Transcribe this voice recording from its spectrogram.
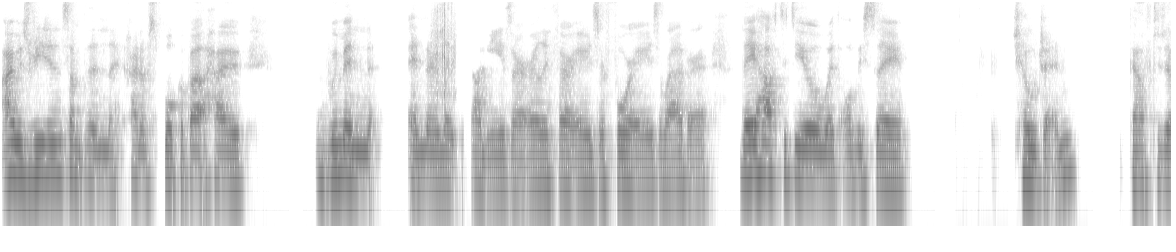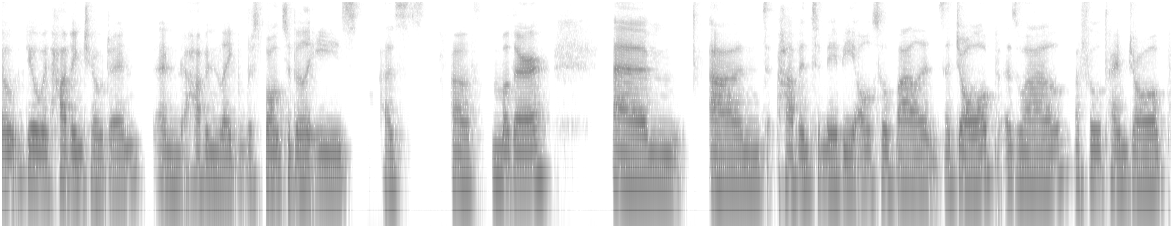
I was reading something that kind of spoke about how women in their late twenties or early thirties or forties or whatever, they have to deal with obviously children. They have to deal, deal with having children and having like responsibilities as a mother um and having to maybe also balance a job as well a full-time job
